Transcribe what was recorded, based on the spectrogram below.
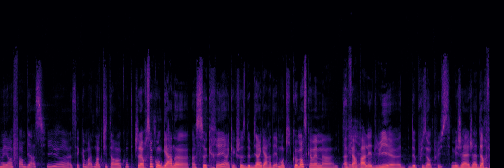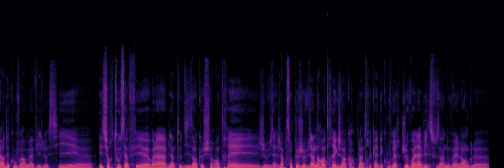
mais enfin, bien sûr, c'est que maintenant que tu t'en rends compte. J'ai l'impression qu'on garde un, secret, quelque chose de bien gardé, bon, qui commence quand même à, à faire parler de lui de plus en plus. Mais j'ai j'adore faire découvrir ma ville aussi. Et, euh, surtout, ça fait euh, voilà, bientôt dix ans que je suis rentrée et j'ai l'impression que je viens de rentrer, que j'ai encore plein de trucs à découvrir. Je vois la ville sous un nouvel angle. Euh,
